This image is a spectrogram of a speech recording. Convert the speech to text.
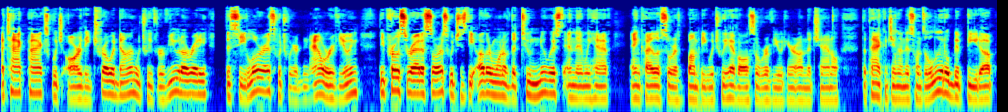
attack packs, which are the Troodon, which we've reviewed already, the Coelurus, which we're now reviewing, the Proceratosaurus, which is the other one of the two newest, and then we have Ankylosaurus Bumpy, which we have also reviewed here on the channel. The packaging on this one's a little bit beat up,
